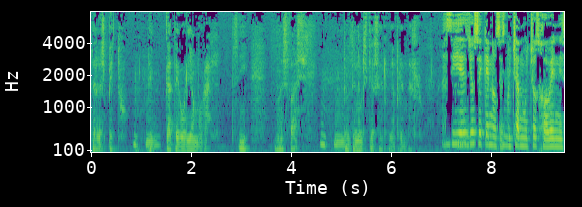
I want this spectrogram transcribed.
de respeto, de categoría moral. ¿sí? No es fácil pero tenemos que hacerlo y aprenderlo. Así es, yo sé que nos escuchan muchos jóvenes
